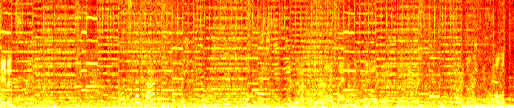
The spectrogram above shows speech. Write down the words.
Cadence. What's the battling the raging? I think it's all random between all the. the- Oh,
